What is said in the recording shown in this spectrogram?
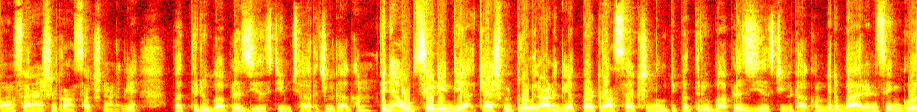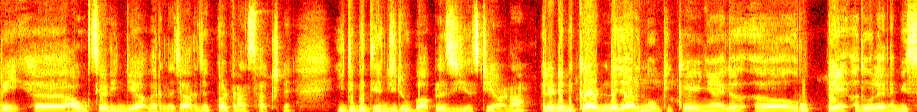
non financial transaction ആണെങ്കിൽ പത്ത് രൂപ പ്ലസ് ജി എസ് ടിയും ചാർജ് ഈടാക്കും. പിന്നെ ഔട്ട്സൈഡ് ഇന്ത്യ ക്യാഷ് വിഡ്രോവൽ ആണെങ്കിൽ പെർ ട്രാൻസാക്ഷൻ നൂറ്റി പത്ത് രൂപ പ്ലസ് ജി എസ് ടി ഈടാക്കും. പിന്നെ ബാലൻസ് എൻക്വയറി ഔട്ട്സൈഡ് ഇന്ത്യ വരുന്ന ചാർജ് പെർ ട്രാൻസാക്ഷന് ഇരുപത്തിയഞ്ച് രൂപ പ്ലസ് ജി എസ് ടി ആണ്. പിന്നെ ഡെബിറ്റ് കാർഡിന്റെ ചാർജ് നോക്കിക്കഴിഞ്ഞാൽ റുപ്പേ അതുപോലെ തന്നെ വിസ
